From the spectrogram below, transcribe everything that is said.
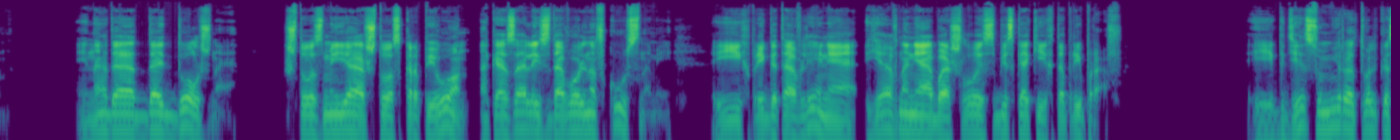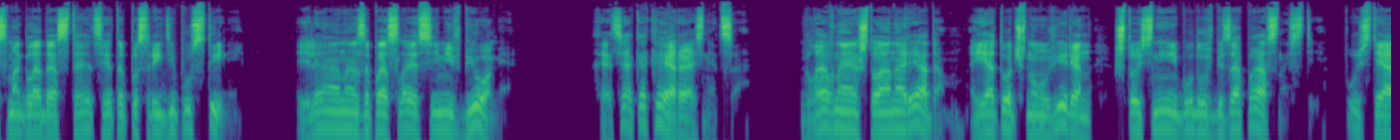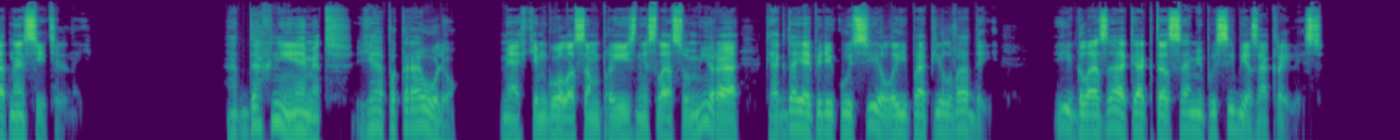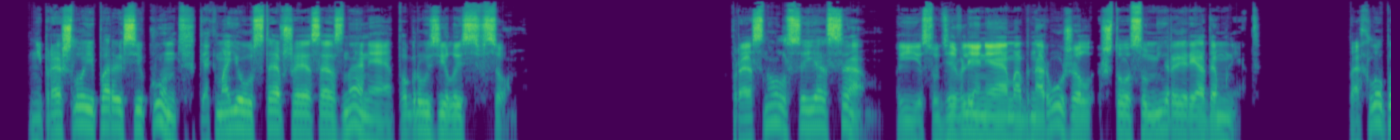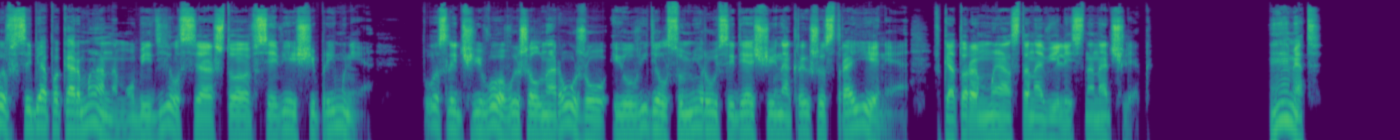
И надо отдать должное. Что змея, что скорпион оказались довольно вкусными, и их приготовление явно не обошлось без каких-то приправ. И где Сумира только смогла достать это посреди пустыни? Или она запаслась ими в биоме? Хотя какая разница? Главное, что она рядом, и я точно уверен, что с ней буду в безопасности, пусть и относительной. «Отдохни, Эммет, я по караулю», мягким голосом произнесла Сумира, когда я перекусил и попил воды, и глаза как-то сами по себе закрылись. Не прошло и пары секунд, как мое уставшее сознание погрузилось в сон. Проснулся я сам и с удивлением обнаружил, что Сумиры рядом нет. Похлопав себя по карманам, убедился, что все вещи при мне — после чего вышел наружу и увидел Сумиру, сидящей на крыше строения, в котором мы остановились на ночлег. «Эммет!»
